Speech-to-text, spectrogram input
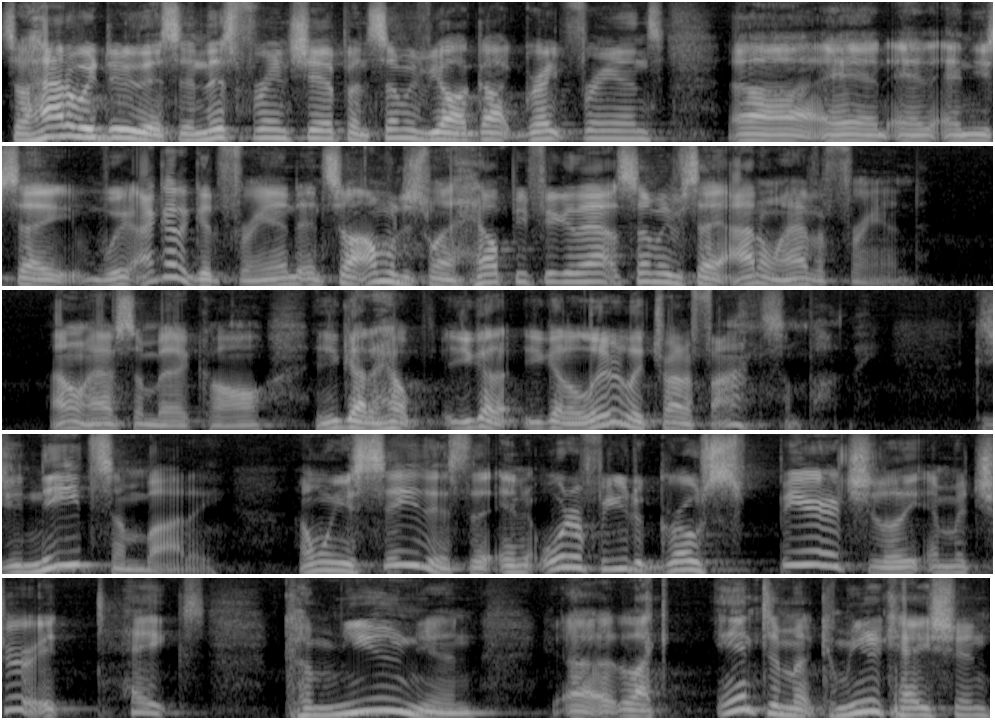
So, how do we do this? In this friendship, and some of y'all got great friends, uh, and, and, and you say, I got a good friend, and so I'm just want to help you figure that out. Some of you say, I don't have a friend. I don't have somebody to call. And you got to help, you got to you got to literally try to find somebody because you need somebody. And when you see this, that in order for you to grow spiritually and mature, it takes communion, uh, like intimate communication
